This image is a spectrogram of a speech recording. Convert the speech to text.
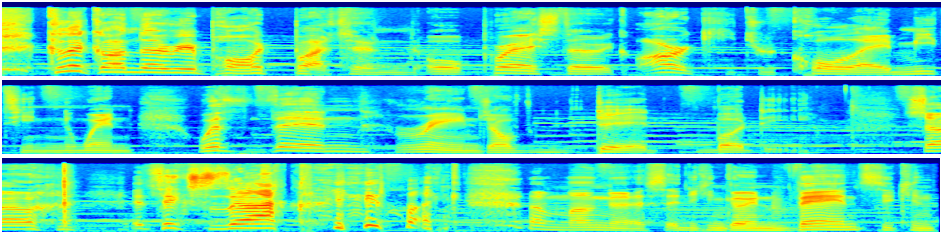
Click on the report button or press the R key to call a meeting when within range of dead body. So, it's exactly like Among Us. And you can go in vents, you can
